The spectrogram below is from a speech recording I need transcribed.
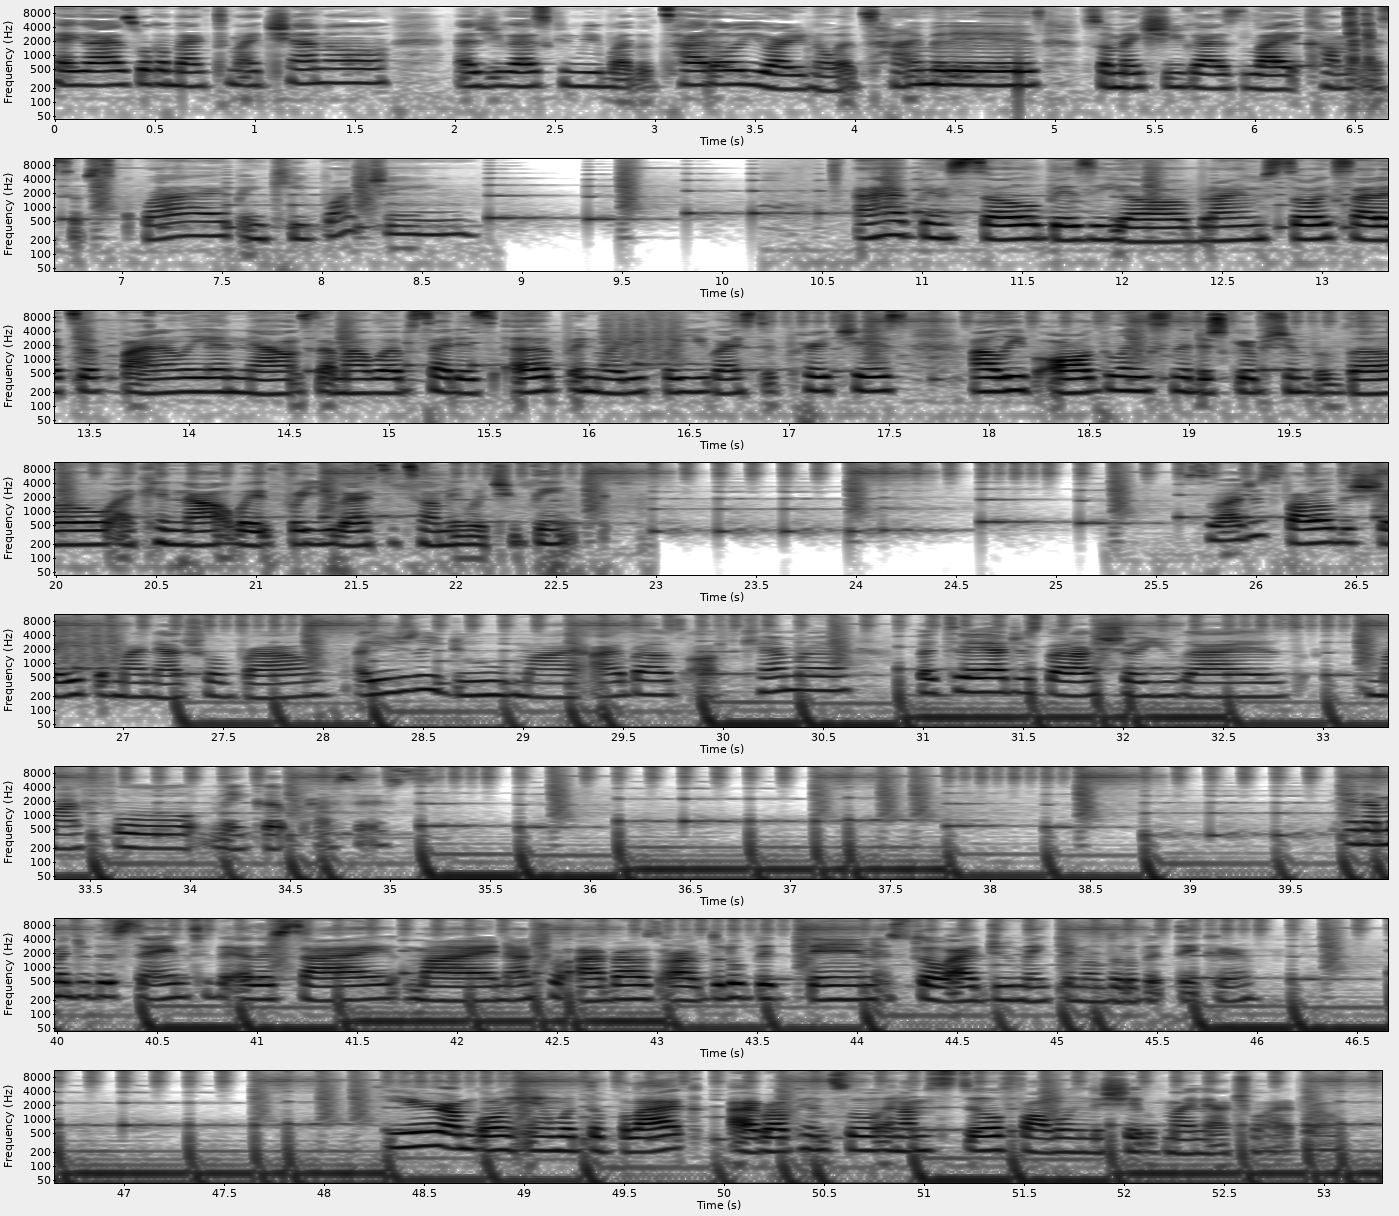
Hey guys, welcome back to my channel. As you guys can read by the title, you already know what time it is. So make sure you guys like, comment, and subscribe and keep watching. I have been so busy, y'all, but I am so excited to finally announce that my website is up and ready for you guys to purchase. I'll leave all the links in the description below. I cannot wait for you guys to tell me what you think. So I just follow the shape of my natural brow. I usually do my eyebrows off camera, but today I just thought I'd show you guys my full makeup process. And I'm gonna do the same to the other side. My natural eyebrows are a little bit thin, so I do make them a little bit thicker. Here I'm going in with the black eyebrow pencil and I'm still following the shape of my natural eyebrow.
